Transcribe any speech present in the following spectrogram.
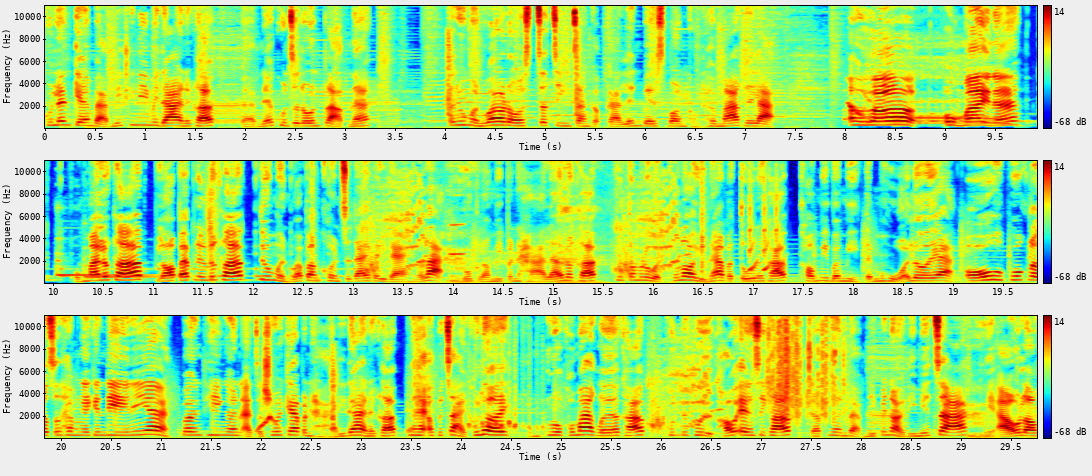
คุณเล่นเกมแบบนี้ที่นี่ไม่ได้นะครับ แบบนี้คุณจะโดนปรับนะ แต่ดูเหมือนว่าโรสจะจริงจังกับการเล่นเบสบอลของเธอมากเลยล่ะ เออ โอ้ไม่นะ ผมมาแล้วครับ รอแป๊บหนึ่งนะครับ ดูเหมือนว่าบางคนจะได้ใบแดงแล้วล่ะ พวกเรามีปัญหาแล้วละครับ คุณตำรวจเขารออยู่หน้าประตูนะครับ เขามีบะหมี่เต็มหัวเลยอะ่ะ โอ้ พวกเราจะทำไงกันดีเนี่ย บางทีเงินอาจจะช่วยแก้ปัญหานี้ได้นะครับ นายเอาไปจ่ายเขาเลย ผมกลัวเขามากเลยครับ คุณไปคุยกับเขาเองสิครับ รับเงินแบบนี้ไปหน่อยดีไหมจ๊ะ ไม่เอาหรอก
